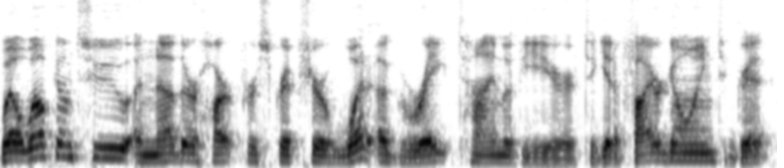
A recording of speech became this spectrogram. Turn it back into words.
Well, welcome to another Heart for Scripture. What a great time of year to get a fire going, to get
